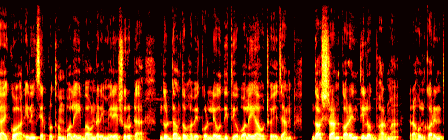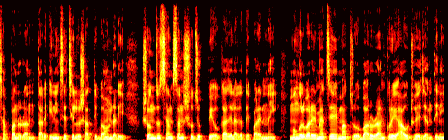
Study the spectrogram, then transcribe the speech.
গায়কোয়ার ইনিংসের প্রথম বলেই বাউন্ডারি মেরে শুরুটা দুর্দান্তভাবে করলেও দ্বিতীয় বলেই আউট হয়ে যান। দশ রান করেন তিলক ভার্মা, রাহুল করেন ছাপ্পান্ন রান। তার ইনিংসে ছিল সাতটি বাউন্ডারি। সঞ্জু স্যামসন সুযোগ পেয়েও কাজে লাগাতে পারেন নাই। মঙ্গলবারের ম্যাচে মাত্র বারো রান করে আউট হয়ে যান তিনি।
